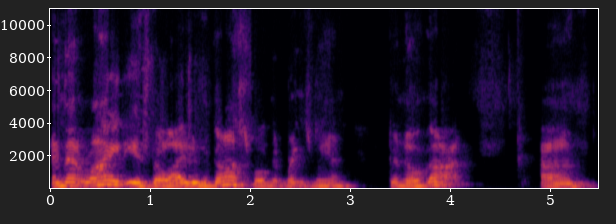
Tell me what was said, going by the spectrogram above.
And that light is the light of the gospel that brings men to know God. Um,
